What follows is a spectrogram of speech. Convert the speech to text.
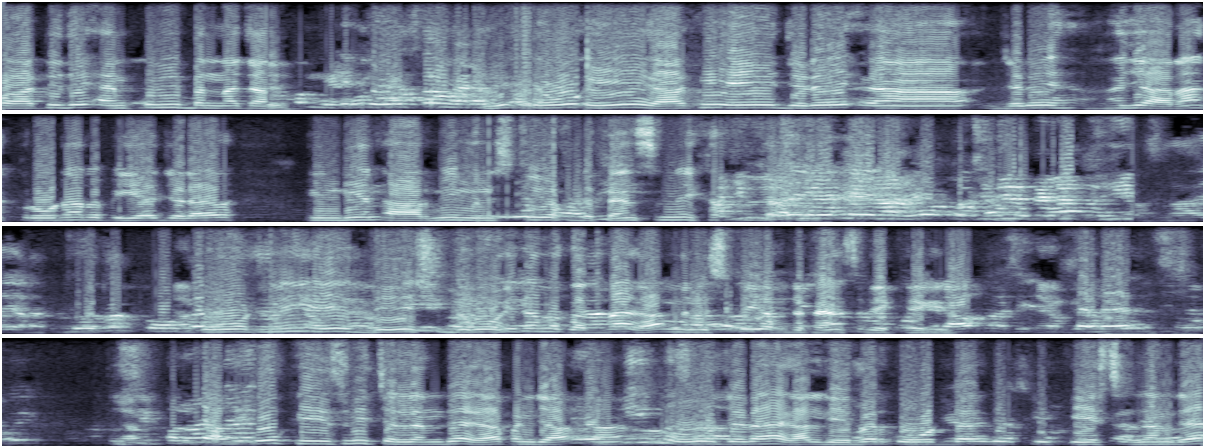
ਪਾਰਟੀ ਦੇ ਐਮਪੀ ਵੀ ਬੰਨਣਾ ਚਾਹੁੰਦੇ। ਉਹ ਇਹ ਹੈਗਾ ਕਿ ਇਹ ਜਿਹੜੇ ਜਿਹੜੇ ਹਜ਼ਾਰਾਂ ਕਰੋੜਾਂ ਰੁਪਈਆ ਜਿਹੜਾ Indian army ministry of defence ਨੇ ਕੋਰਟ ਨੇ ਇਹ ਦੇਸ਼ ਵਿਰੋਹੀ ਦਾ ਮੁਕੱਦਮਾ ਹੈਗਾ ਮਿਨਿਸਟਰੀ ਆਫ ਡਿਫੈਂਸ ਵੇਖੇਗੀ। ਉਹ ਕੇਸ ਵੀ ਚੱਲਣ ਦਾ ਹੈਗਾ ਪੰਜਾਬ ਉਹ ਜਿਹੜਾ ਹੈਗਾ ਲੇਬਰ ਕੋਰਟ ਦਾ ਕੇਸ ਚੱਲਣ ਦਾ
